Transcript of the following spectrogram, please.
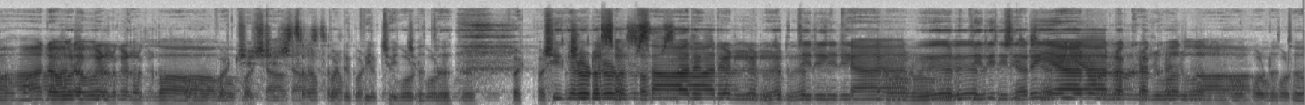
മഹാനവരവർക്ക് അല്ലാഹു പക്ഷിശാസ്ത്രം പഠിപ്പിച്ചു കൊടുത്തു. പക്ഷികളുടെ സംസാരങ്ങൾ വേർതിരിക്കാനോ വേർതിരിച്ചറിയാനുള്ള കഴിവ് അല്ലാഹു കൊടുത്തു.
